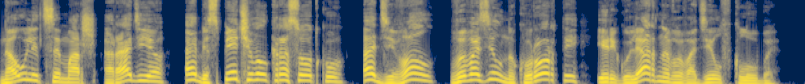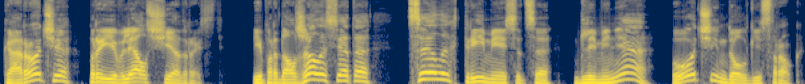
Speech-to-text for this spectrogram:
на улице Марш-Радио, обеспечивал красотку, одевал, вывозил на курорты и регулярно выводил в клубы. Короче, проявлял щедрость. И продолжалось это целых три месяца. Для меня очень долгий срок.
